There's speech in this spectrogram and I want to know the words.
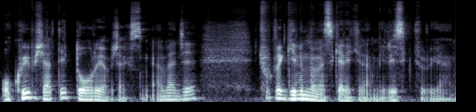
Okuyup işaretleyip doğru yapacaksın. Yani bence çok da girilmemesi gereken bir risk türü yani.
